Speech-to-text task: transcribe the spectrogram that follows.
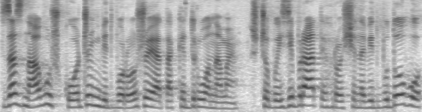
зазнав ушкоджень від ворожої атаки дронами. Щоби зібрати гроші на відбудову,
